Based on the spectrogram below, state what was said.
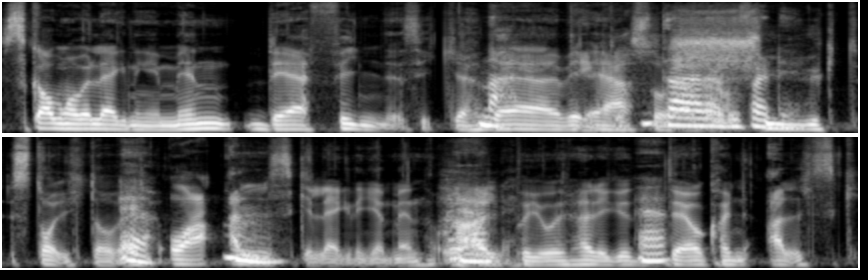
skam over legningen min, det finnes ikke. Nei. det er jeg så er sjukt stolt over. Ja. Og jeg elsker legningen min og jeg alt på jord. Herregud, Ja. det å kan elske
